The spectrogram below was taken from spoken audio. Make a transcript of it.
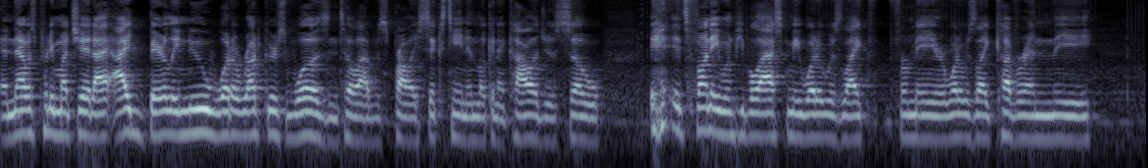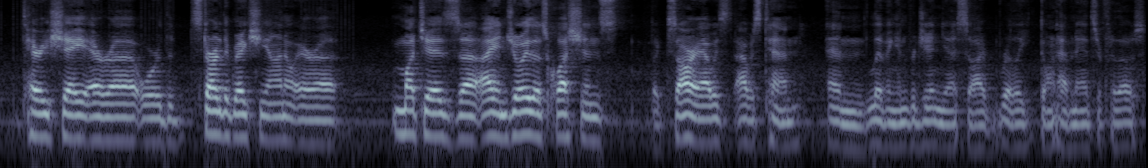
And that was pretty much it. I, I barely knew what a Rutgers was until I was probably 16 and looking at colleges. So it's funny when people ask me what it was like for me or what it was like covering the Terry Shea era or the start of the Greg Schiano era. Much as uh, I enjoy those questions, like sorry, I was I was 10 and living in Virginia, so I really don't have an answer for those.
